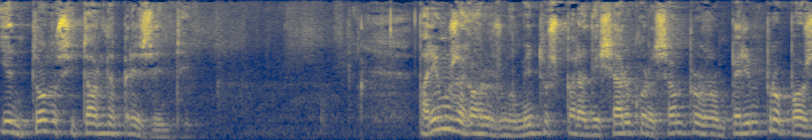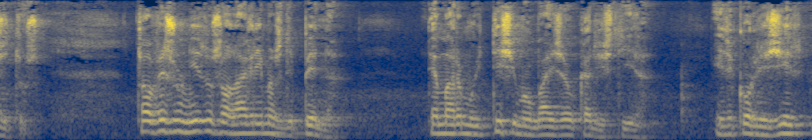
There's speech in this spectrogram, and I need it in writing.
e em todos se torna presente. Paremos agora os momentos para deixar o coração prorromper em propósitos, talvez unidos a lágrimas de pena, de amar muitíssimo mais a Eucaristia e de corrigir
